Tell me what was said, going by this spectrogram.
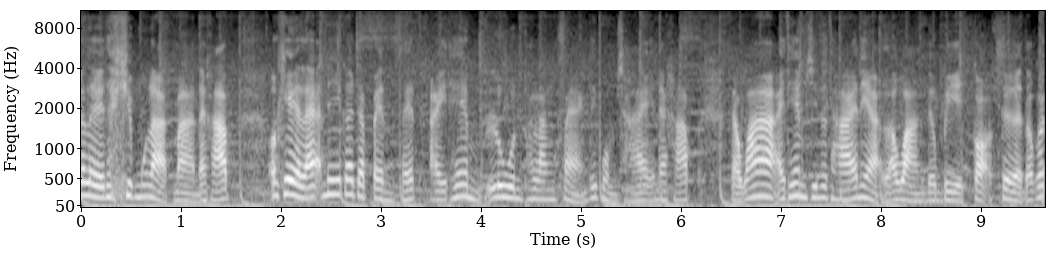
ก็เลยได้คลิปมูลาดมานะครับโอเคและนี่ก็จะเป็นเซตไอเทมลูนพลังแฝงที่ผมใช้นะครับแต่ว่าไอเทมชิ้นสุดท้ายเนี่ยระหว่างเดอะบีดเกาะเกิดแล้วก็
